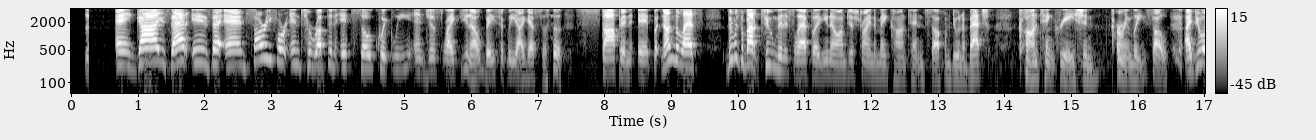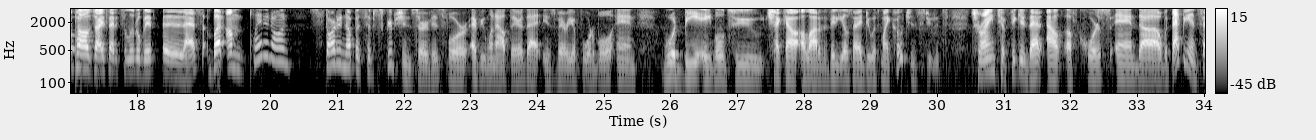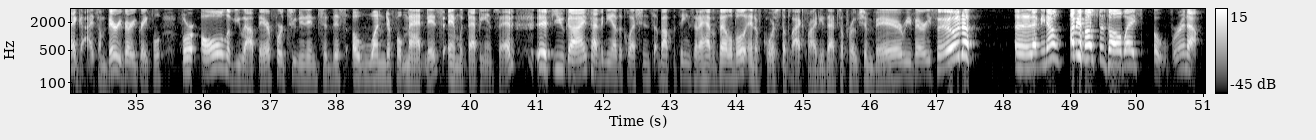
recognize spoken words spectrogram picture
and guys, that is the end. Sorry for interrupting it so quickly and just like, you know, basically, I guess, stopping it. But nonetheless, there was about two minutes left, but, you know, I'm just trying to make content and stuff. I'm doing a batch content creation currently. So I do apologize that it's a little bit less, but I'm planning on starting up a subscription service for everyone out there that is very affordable and would be able to check out a lot of the videos that I do with my coaching students. Trying to figure that out, of course. And uh, with that being said, guys, I'm very, very grateful for all of you out there for tuning into this a wonderful madness. And with that being said, if you guys have any other questions about the things that I have available, and of course the Black Friday that's approaching very, very soon, let me know. I'm your host as always. Over and out.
